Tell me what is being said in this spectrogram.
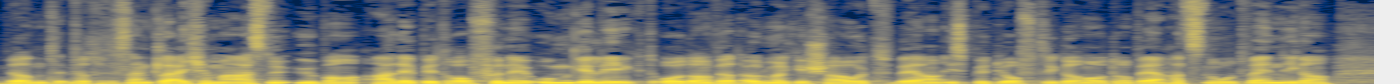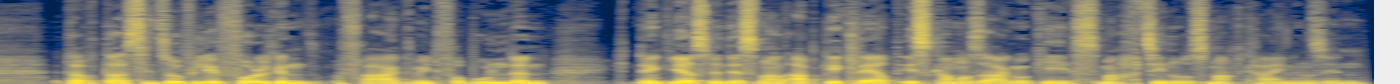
Wird, wird das dann gleichermaßen über alle Betroffene umgelegt oder wird auch mal geschaut, wer ist bedürftiger oder wer hat es notwendiger? Da, da sind so viele Folgenfragen mit verbunden. Ich denke, erst wenn das mal abgeklärt ist, kann man sagen, okay, es macht Sinn oder es macht keinen Sinn.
